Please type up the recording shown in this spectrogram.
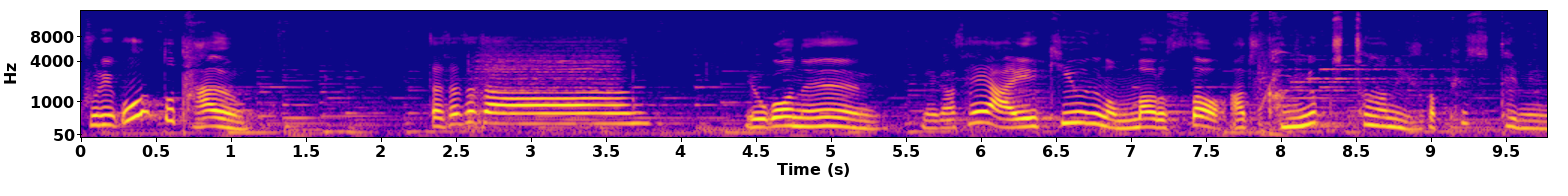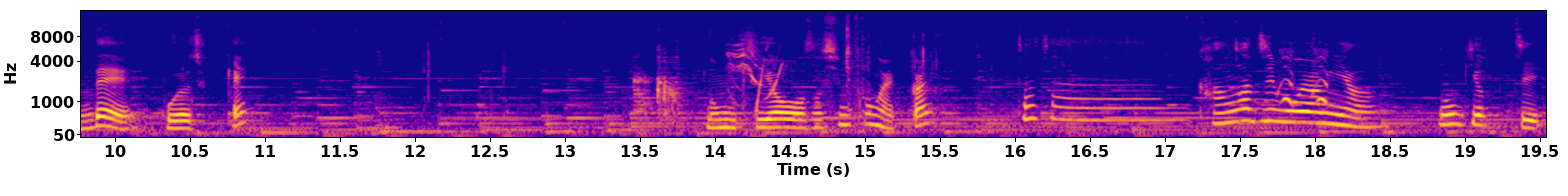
그리고 또 다음. 짜자자잔! 요거는 내가 새 아이 키우는 엄마로서 아주 강력 추천하는 육아 필수템인데 보여줄게. 너무 귀여워서 심쿵할걸? 짜잔! 강아지 모양이야. 너무 귀엽지?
